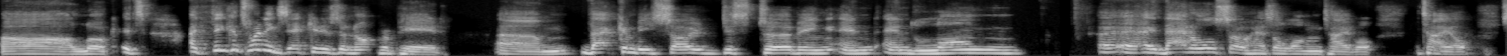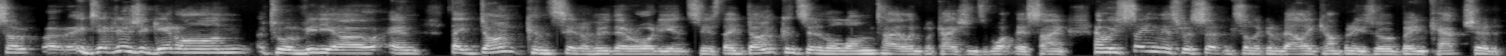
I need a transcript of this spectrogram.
Oh, look, it's. I think it's when executives are not prepared. Um, that can be so disturbing and and long uh, uh, that also has a long table tail. So uh, executives who get on to a video and they don't consider who their audience is. They don't consider the long tail implications of what they're saying. And we've seen this with certain Silicon Valley companies who have been captured.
